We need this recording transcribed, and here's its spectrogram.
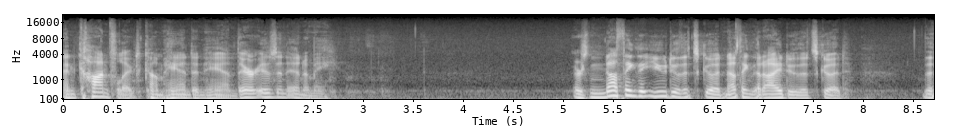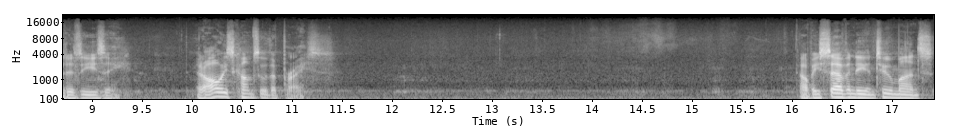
and conflict come hand in hand. There is an enemy. There's nothing that you do that's good, nothing that I do that's good that is easy. It always comes with a price. I'll be 70 in two months.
